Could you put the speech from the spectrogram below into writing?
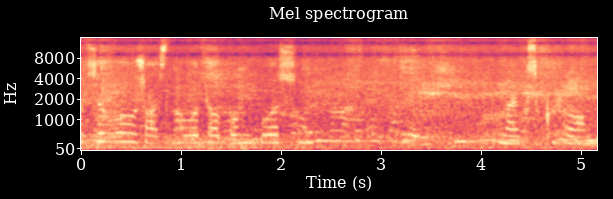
Оце ужасна вода бомбосу. Мекс крам.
